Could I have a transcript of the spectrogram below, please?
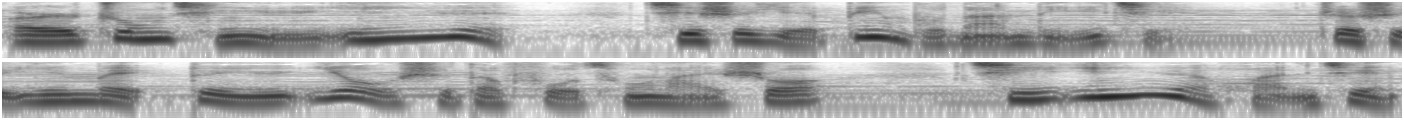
而钟情于音乐，其实也并不难理解。这是因为对于幼时的傅聪来说，其音乐环境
